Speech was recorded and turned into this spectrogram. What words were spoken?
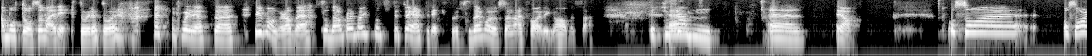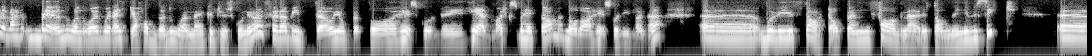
jeg måtte også være rektor et år, fordi at eh, vi mangla det. Så da ble man konstituert rektor. Så det var jo også en erfaring å ha med seg. Ikke sant? Um, uh, ja. Og så, og så har det vært, ble det noen år hvor jeg ikke hadde noe med kulturskolen å gjøre, før jeg begynte å jobbe på Høgskolen i Hedmark, som het da, men nå da Høgskolen Innlandet. Uh, hvor vi starta opp en faglærerutdanning i musikk. Eh,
